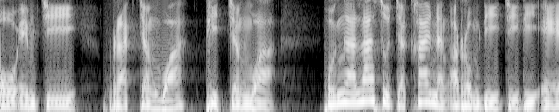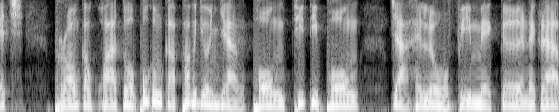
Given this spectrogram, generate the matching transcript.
OMG รักจังหวะ ผิดจังหวะ ผลงานล่าสุดจากค่ายหนังอารมณ์ดี GDH พร้อมกับคว้าตัวผู้กำกับภาพยนตร์อย่างพงษ์ทิติพงษ์จาก Hello Filmmaker นะครับ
